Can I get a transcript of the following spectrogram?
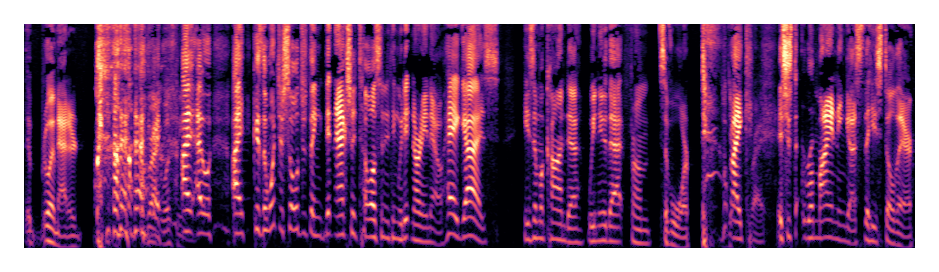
it really mattered. right, was the I I because the Winter Soldier thing didn't actually tell us anything we didn't already know. Hey guys, he's in Wakanda. We knew that from Civil War. like right. it's just reminding us that he's still there.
